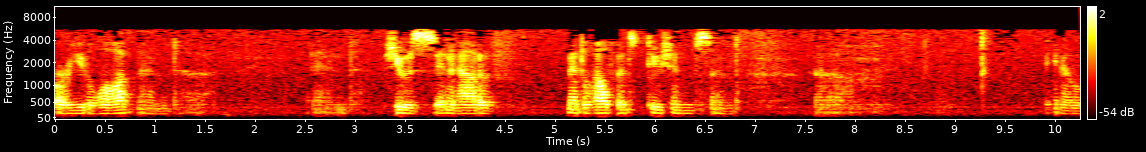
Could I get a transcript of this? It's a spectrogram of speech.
argued a lot, and and she was in and out of mental health institutions and um, you know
